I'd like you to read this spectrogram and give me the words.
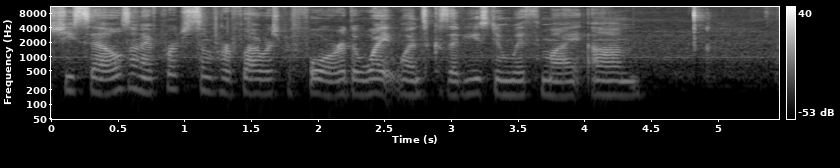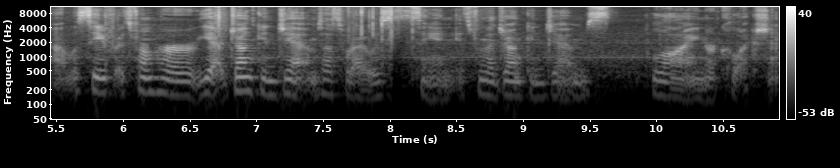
she sells and I've purchased some of her flowers before the white ones because I've used them with my um, uh, let's see if it's from her yeah Junque and Gems that's what I was saying it's from the Junque and Gems line or collection.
